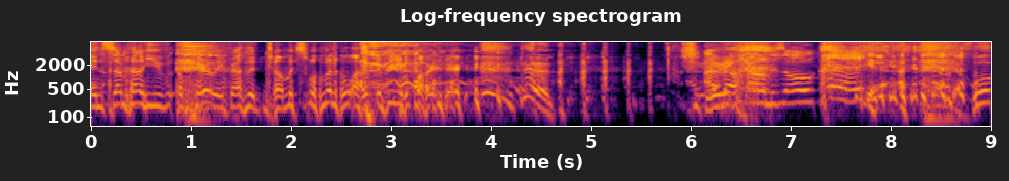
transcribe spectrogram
And somehow you've apparently found the dumbest woman alive to be your partner. dude? I Here don't know. it comes, okay. Well,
